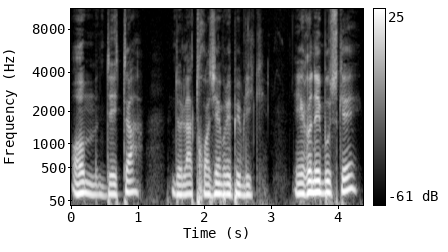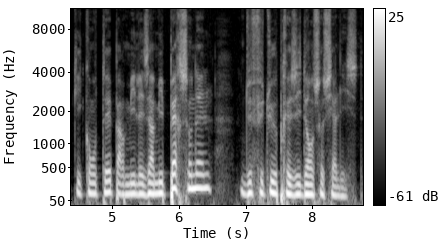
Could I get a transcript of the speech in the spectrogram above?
hommes d'État de la Troisième République, et René Bousquet, qui comptait parmi les amis personnels du futur président socialiste.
